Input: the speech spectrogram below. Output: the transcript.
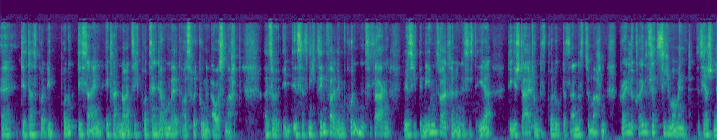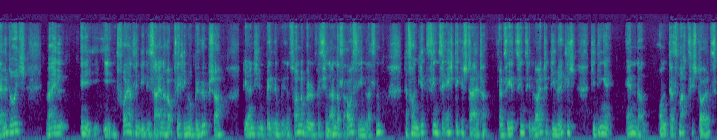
äh, das Produktdesign etwa 90 Prozent der Umweltauswirkungen ausmacht. Also ist es nicht sinnvoll, dem Kunden zu sagen, wie er sich benehmen soll, sondern es ist eher die Gestaltung des Produktes anders zu machen. Cradle to Cradle setzt sich im Moment sehr schnell durch, weil äh, vorher sind die Designer hauptsächlich nur Behübscher, die eigentlich in Sondermüll ein bisschen anders aussehen lassen. Davon jetzt sind sie echte Gestalter. Also jetzt sind sie Leute, die wirklich die Dinge ändern. Und das macht sie stolz.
